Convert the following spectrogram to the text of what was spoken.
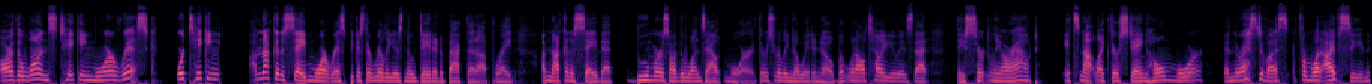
are the ones taking more risk or taking, I'm not going to say more risk because there really is no data to back that up, right? I'm not going to say that boomers are the ones out more. There's really no way to know. But what I'll tell you is that they certainly are out. It's not like they're staying home more than the rest of us from what I've seen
